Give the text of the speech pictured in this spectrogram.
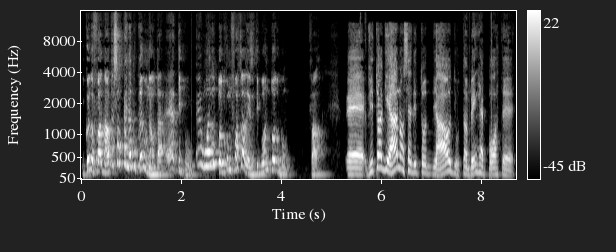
E quando eu falo na alta, é só pernambucano, não, tá? É tipo, é um ano todo como Fortaleza, tipo, um ano todo bom. Fala. É, Vitor Aguiar, nosso editor de áudio, também repórter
